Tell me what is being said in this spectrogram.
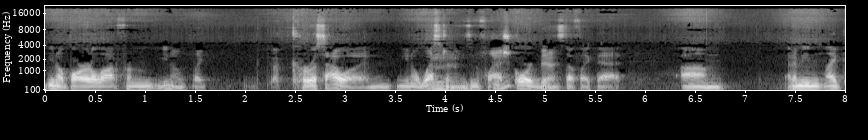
you know borrowed a lot from you know like Kurosawa and you know westerns and Flash Gordon Yeah. and stuff like that. Um, and I mean, like,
